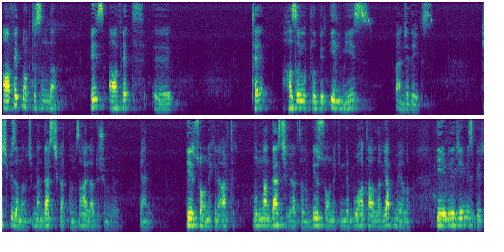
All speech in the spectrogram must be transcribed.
Afet noktasında biz afet e, te hazırlıklı bir il miyiz? Bence değiliz. Hiçbir zaman için ben ders çıkarttığımızı hala düşünmüyorum. Yani bir sonrakine artık bundan ders çıkartalım, bir sonrakinde bu hataları yapmayalım diyebileceğimiz bir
